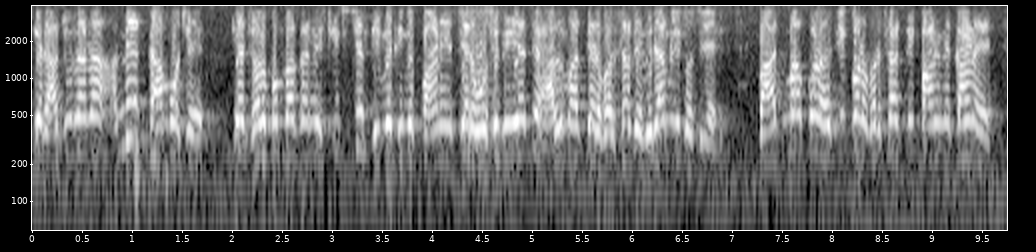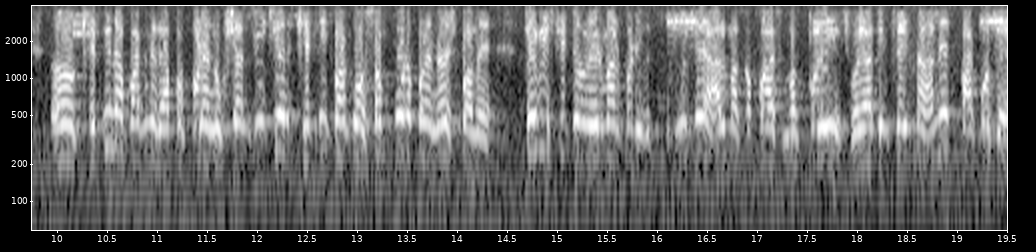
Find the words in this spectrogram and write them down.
કે રાજુલાના અનેક ગામો છે ત્યાં જળબંબાકારની સ્થિતિ છે ધીમે ધીમે પાણી અત્યારે ઓછી થઈ રહ્યા છે. હાલમાં અત્યારે વરસાદે વિરામ લીધો છે. બાદમાં પણ હજી પણ વરસાદથી પાણીને કારણે ખેતીના પાકને વ્યાપકપણે નુકસાન થયું છે અને ખેતી પાકો સંપૂર્ણપણે નષ્ટ પામે તેવી સ્થિતિનું નિર્માણ પડી રહ્યું છે. હાલમાં કપાસ, મગફળી, સોયાબીન સહિતના અનેક પાકો છે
